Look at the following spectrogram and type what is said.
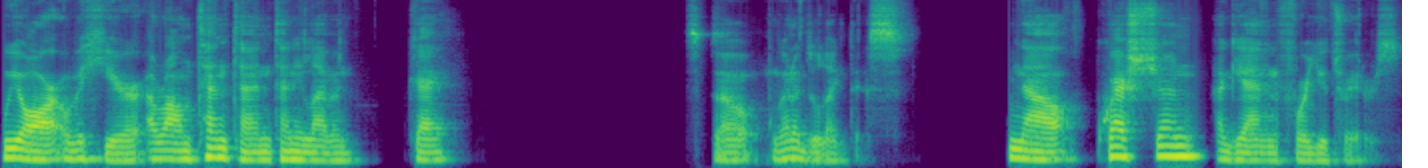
We are over here around 1010, 1011, okay? So I'm going to do like this. Now, question again for you traders.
